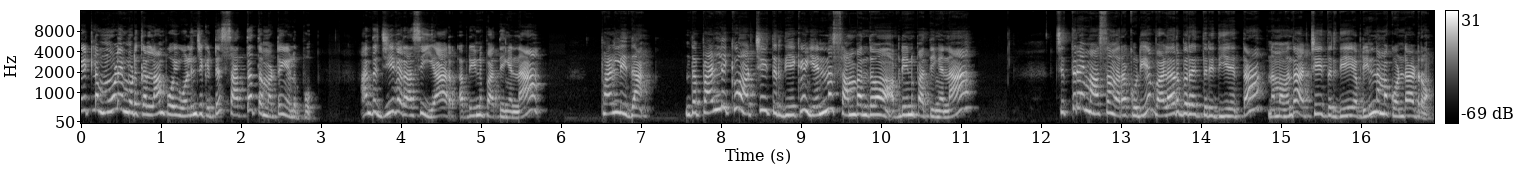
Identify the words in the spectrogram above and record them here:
வீட்டில் மூளை முடுக்கெல்லாம் போய் ஒளிஞ்சிக்கிட்டு சத்தத்தை மட்டும் எழுப்போம். அந்த ஜீவராசி யார் அப்படின்னு பார்த்தீங்கன்னா பள்ளி தான் இந்த பள்ளிக்கும் அட்சய திருதியைக்கும் என்ன சம்பந்தம் அப்படின்னு பார்த்தீங்கன்னா சித்திரை மாதம் வரக்கூடிய வளர்பிற திருதியை தான் நம்ம வந்து அட்சய திருதியை அப்படின்னு நம்ம கொண்டாடுறோம்.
